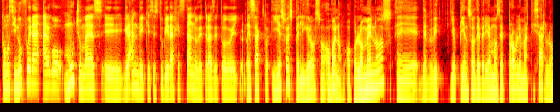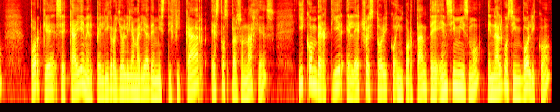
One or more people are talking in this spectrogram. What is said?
como si no fuera algo mucho más eh, grande que se estuviera gestando detrás de todo ello. Exacto, y eso es peligroso, o bueno, o por lo menos eh, yo pienso deberíamos de problematizarlo porque se cae en el peligro, yo le llamaría, de mistificar estos personajes y convertir el hecho histórico importante en sí mismo en algo simbólico,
